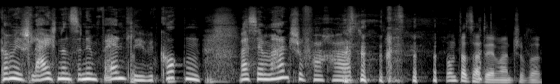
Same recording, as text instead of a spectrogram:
komm, wir schleichen uns in den Bentley. Wir gucken, was er im Handschuhfach hat. Und was hat der Mann schon?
